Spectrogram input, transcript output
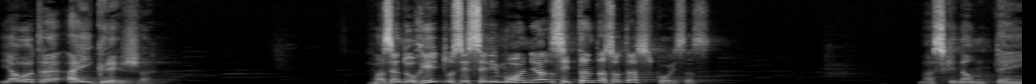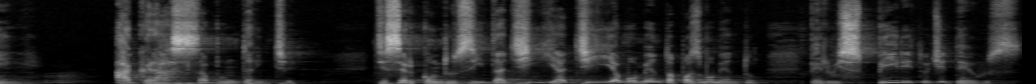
E a outra é a igreja, fazendo ritos e cerimônias e tantas outras coisas, mas que não tem a graça abundante de ser conduzida dia a dia, momento após momento, pelo Espírito de Deus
